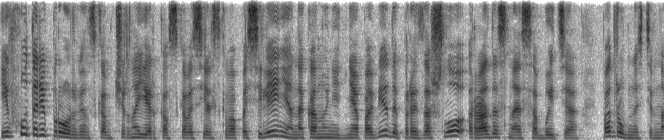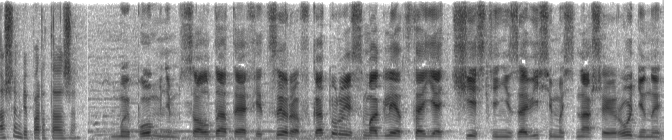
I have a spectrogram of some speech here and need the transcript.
И в хуторе Прорвинском Черноерковского сельского поселения накануне Дня Победы произошло радостное событие. Подробности в нашем репортаже. Мы помним солдат и офицеров, которые смогли отстоять честь и независимость нашей Родины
